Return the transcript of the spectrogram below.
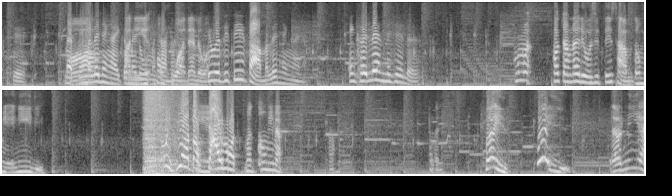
โอเคแมปนี้อ๋อมันเล่นยังไงก็อันไม่นี้รู้เหมือนห้องกันครัวนะแน่เลยวะ Diversity สามมันเล่นยังไงอะเองเคยเล่นไม่ใช่เหรอมันมาเขาจำได้ดิวซิตี้สามมันต้องมีไอ้นี่ดิอุ้ยเหี้ยตกใจหมด มันต้องมีแบบฮะอะไร เฮ้ย เฮ้ย แล้วเนี่ย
